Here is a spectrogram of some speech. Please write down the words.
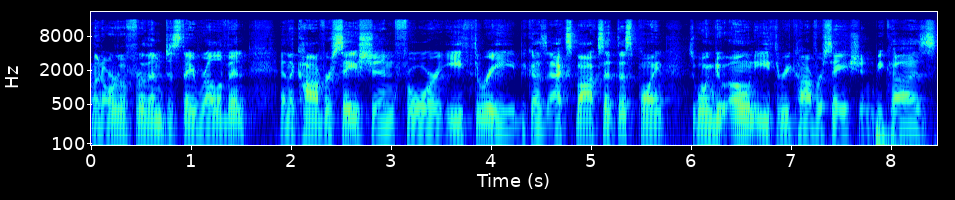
in order for them to stay relevant in the conversation for E3, because Xbox at this point is going to own E3 conversation, because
